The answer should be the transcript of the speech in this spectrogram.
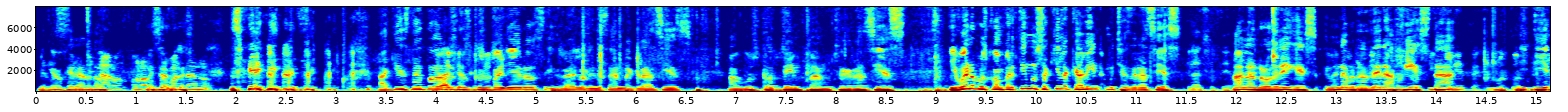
Me quedo Gerardo. Ahora ¿no? Sí, Aquí están todos nuestros compañeros. Israel Lorenzana, gracias. Augusto Atempa, muchas gracias. Y bueno, pues convertimos aquí la cabina. Muchas gracias. Gracias, Alan Rodríguez, una verdadera fiesta. Y,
